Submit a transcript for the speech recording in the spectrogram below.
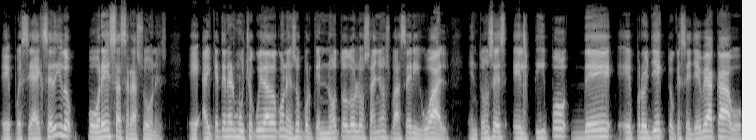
eh, pues se ha excedido por esas razones. Eh, hay que tener mucho cuidado con eso porque no todos los años va a ser igual. Entonces, el tipo de eh, proyecto que se lleve a cabo,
